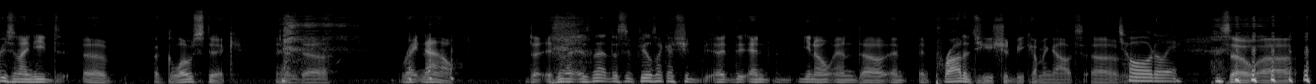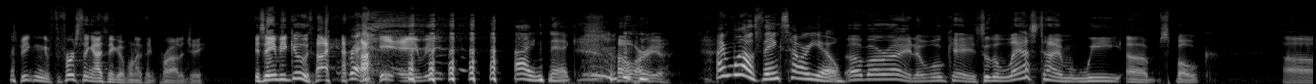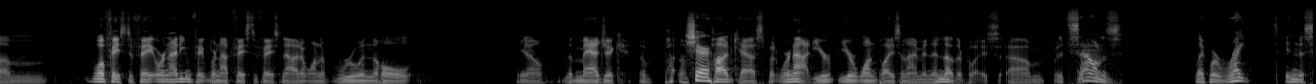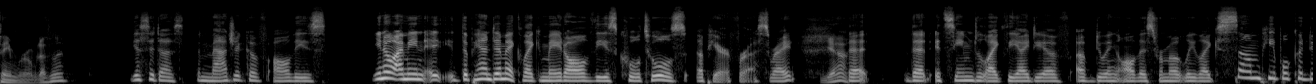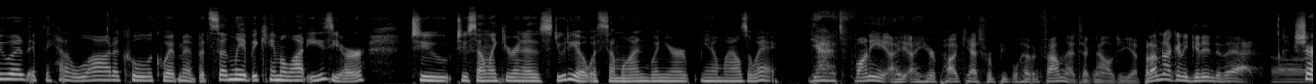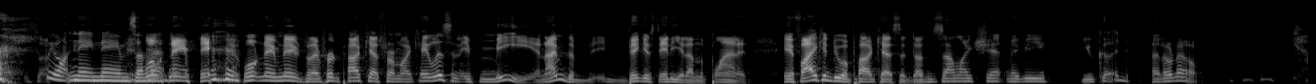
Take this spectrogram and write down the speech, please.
Reason, I need a, a glow stick, and uh, right now, isn't that? Isn't that? Does it feels like I should? Uh, and you know, and uh, and and Prodigy should be coming out. Uh, Totally. So, uh, speaking of the first thing I think of when I think Prodigy is Amy Guth. Hi, Right. hi Amy. Hi, Nick. How are you? I'm well, thanks. How are you? I'm all right. I'm okay. So the last time we uh, spoke, um, well, face to face, or not even face, we're not face to face now. I don't want to ruin the whole, you know, the magic of, po- Sure. podcasts. But we're not. You're you're one place and I'm in another place. Um, but it sounds like we're right in the same room, doesn't it? Yes, it does. The magic of all these. You know, I mean, it, the pandemic like made all of these cool tools appear for us, right? Yeah. That that it seemed like the idea of of doing all this remotely like some people could do it if they had a lot of cool equipment but suddenly it became a lot easier to to sound like you're in a studio with someone when you're you know miles away yeah, it's funny. I, I hear podcasts where people haven't found that technology yet, but I'm not going to get into that. Uh, sure we won't name names on won't that name, name won't name names, but I've heard podcasts where I'm like, hey, listen, if me and I'm the b- biggest idiot on the planet, if I can do a podcast that doesn't sound like shit, maybe you could. I don't know.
